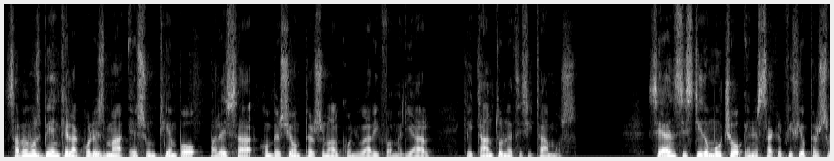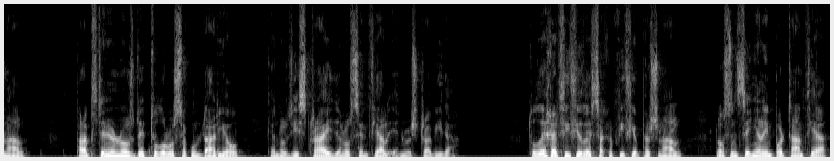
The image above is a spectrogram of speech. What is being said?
Sabemos bien que la cuaresma es un tiempo para esa conversión personal, conyugal y familiar que tanto necesitamos. Se ha insistido mucho en el sacrificio personal para abstenernos de todo lo secundario que nos distrae de lo esencial en nuestra vida. Todo ejercicio de sacrificio personal nos enseña la importancia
